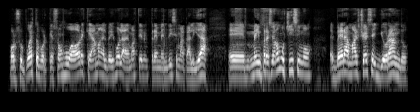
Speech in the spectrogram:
por supuesto, porque son jugadores que aman el béisbol, además tienen tremendísima calidad. Eh, me impresionó muchísimo ver a Mark Scherzer llorando.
